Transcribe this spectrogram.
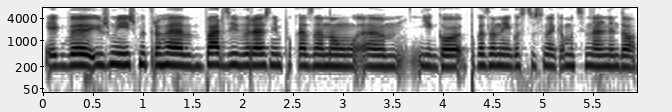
jakby już mieliśmy trochę bardziej wyraźnie pokazaną jego, pokazany jego stosunek emocjonalny do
